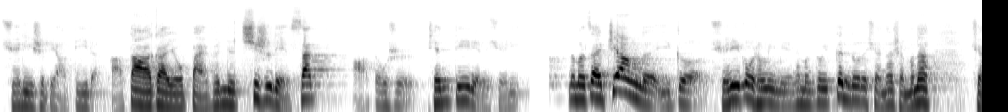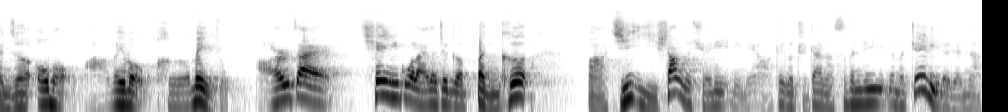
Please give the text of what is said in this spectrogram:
学历是比较低的啊，大概有百分之七十点三啊，都是偏低一点的学历。那么在这样的一个学历构成里面，他们会更多的选择什么呢？选择 OPPO 啊、vivo 和魅族。而在迁移过来的这个本科啊及以上的学历里面啊，这个只占了四分之一。那么这里的人呢，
